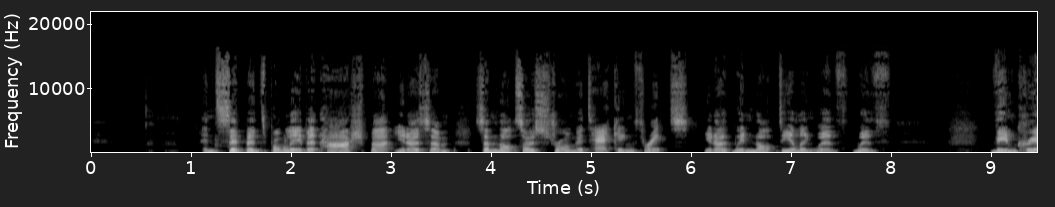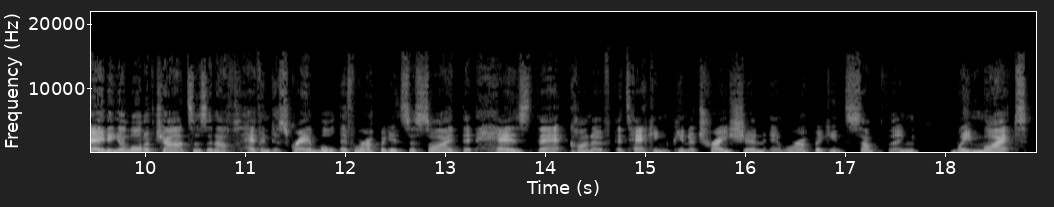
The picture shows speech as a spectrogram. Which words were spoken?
insipid's probably a bit harsh, but you know some some not so strong attacking threats. You know we're not dealing with with them creating a lot of chances enough having to scramble. If we're up against a side that has that kind of attacking penetration and we're up against something, we might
